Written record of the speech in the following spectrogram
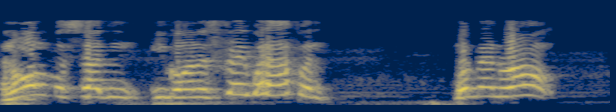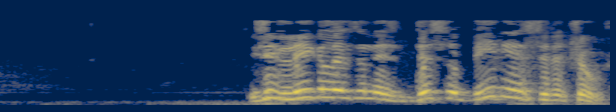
and all of a sudden, you're going astray. What happened? What went wrong? You see, legalism is disobedience to the truth.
